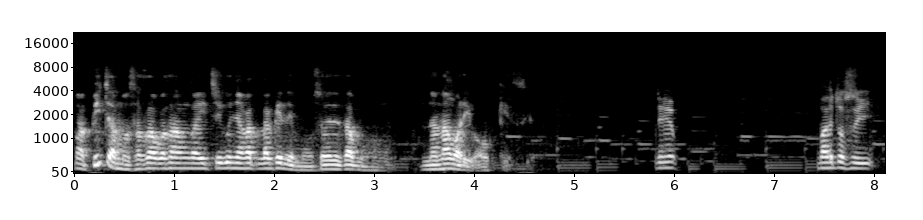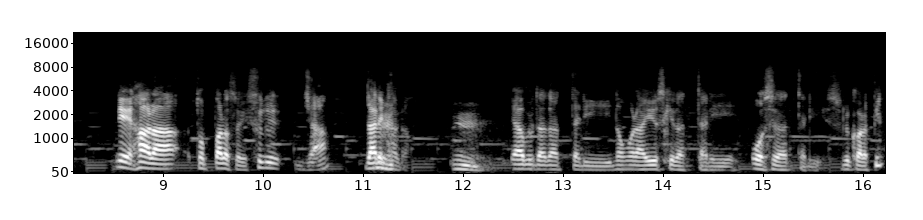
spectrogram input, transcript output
まあ、ピッチャーも笹岡さんが一軍に上がっただけでも、それで多分7割は OK ですよ。で、毎年、ね、原突破争いするじゃん？誰かが。うん。薮田だったり、野村祐介だったり、大瀬だったりするから、ピッ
